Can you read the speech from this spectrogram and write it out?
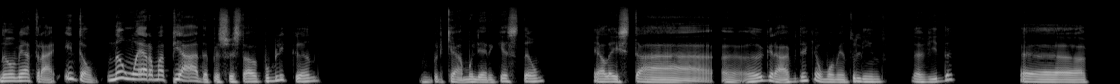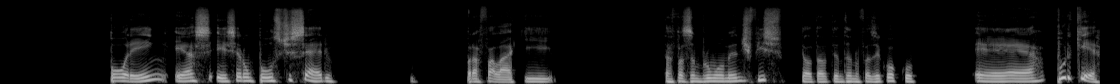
não me atrai. Então, não era uma piada. A pessoa estava publicando, porque a mulher em questão ela está uh, grávida, que é um momento lindo da vida. Uh, porém, esse, esse era um post sério para falar que tá passando por um momento difícil, que ela estava tentando fazer cocô. É, por quê?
